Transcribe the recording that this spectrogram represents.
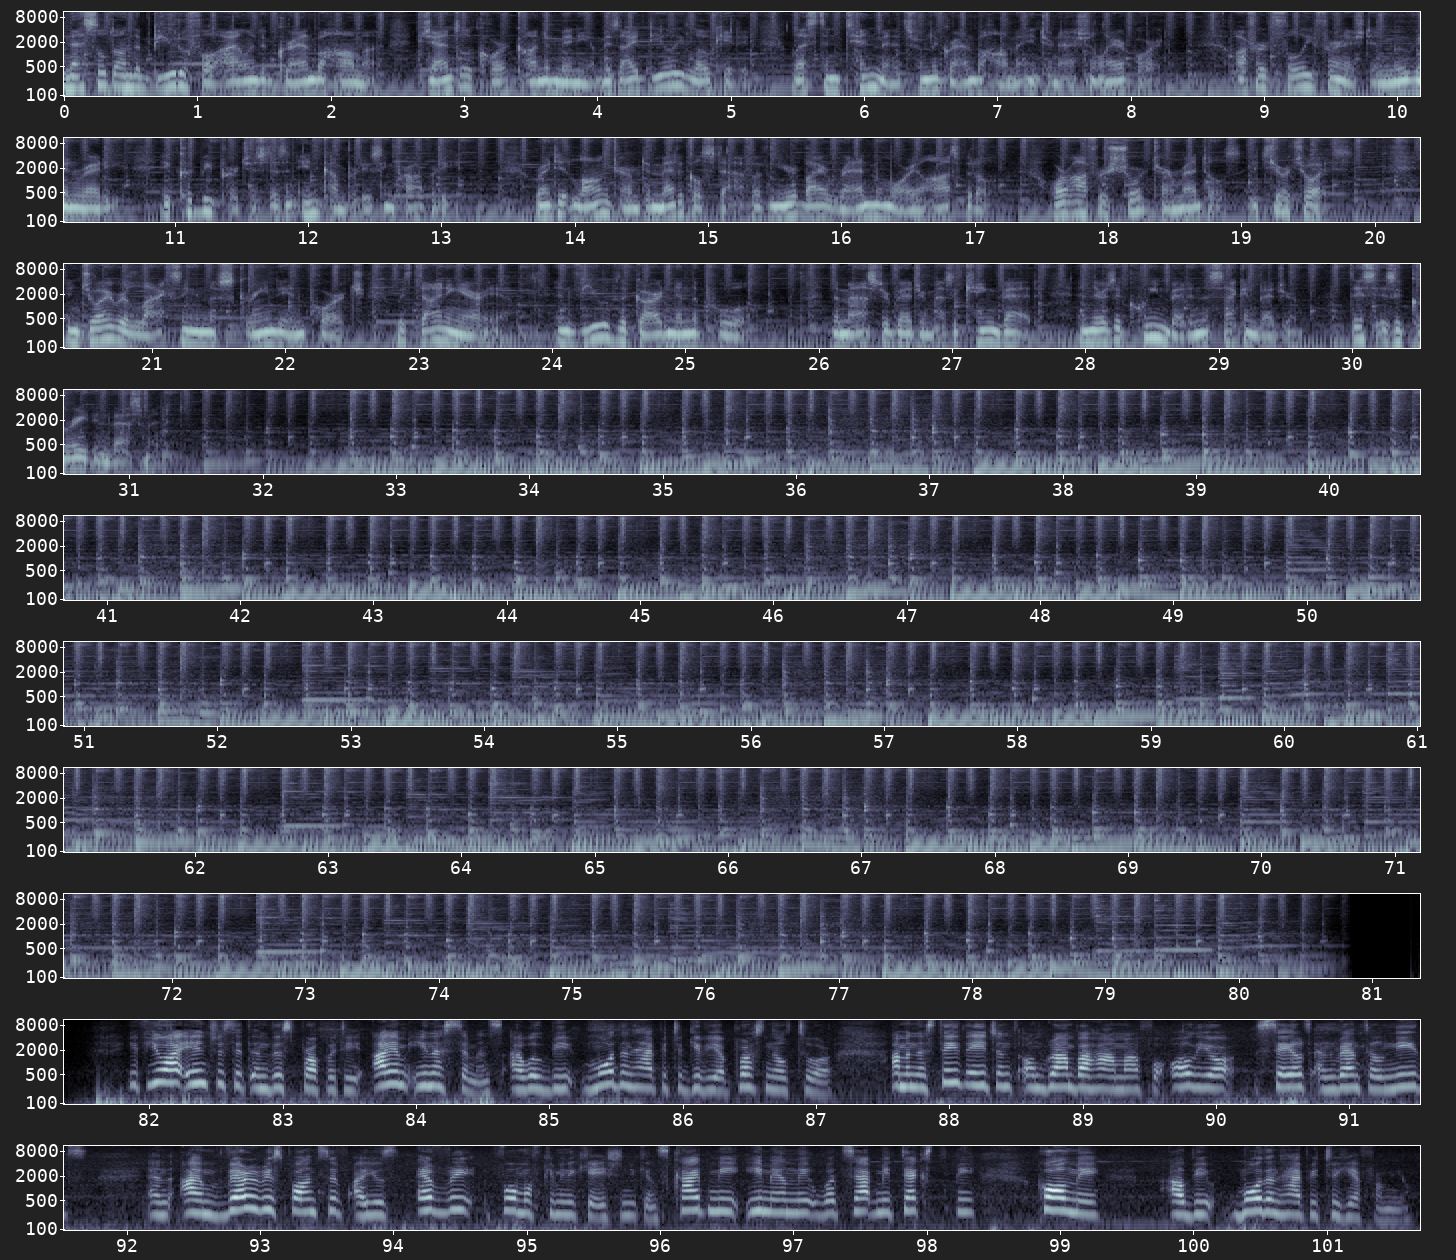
Nestled on the beautiful island of Grand Bahama, Jansel Court Condominium is ideally located less than 10 minutes from the Grand Bahama International Airport. Offered fully furnished and move in ready, it could be purchased as an income producing property. Rent it long term to medical staff of nearby Rand Memorial Hospital, or offer short term rentals. It's your choice. Enjoy relaxing in the screened in porch with dining area and view of the garden and the pool. The master bedroom has a king bed, and there's a queen bed in the second bedroom. This is a great investment. If you are interested in this property, I am Ina Simmons. I will be more than happy to give you a personal tour. I'm an estate agent on Grand Bahama for all your sales and rental needs. And I'm very responsive. I use every form of communication. You can Skype me, email me, WhatsApp me, text me, call me. I'll be more than happy to hear from you.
